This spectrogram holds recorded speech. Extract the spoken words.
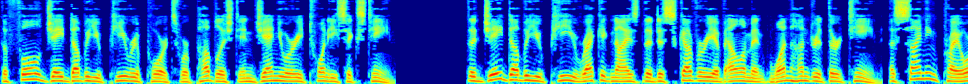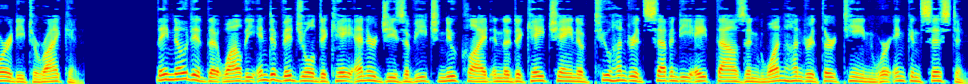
The full JWP reports were published in January 2016. The JWP recognized the discovery of element 113, assigning priority to Riken. They noted that while the individual decay energies of each nuclide in the decay chain of 278,113 were inconsistent,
